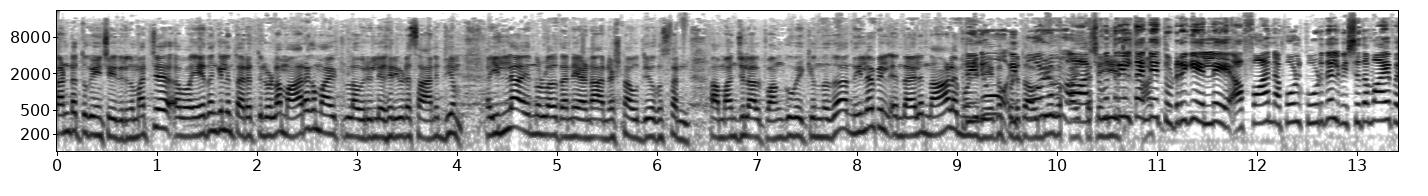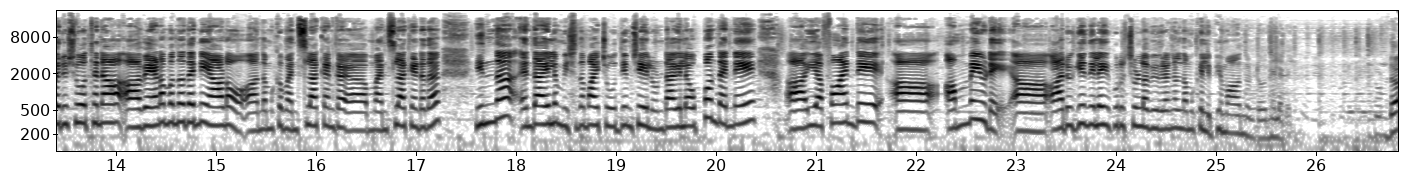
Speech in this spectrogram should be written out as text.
കണ്ടെത്തുകയും ചെയ്തിരുന്നു. മറ്റ് ഏതെങ്കിലും തരത്തിലുള്ള മാരകമായിട്ടുള്ള ഒരു ലഹരിയുടെ സാന്നിധ്യം ഇല്ല എന്നുള്ളത് തന്നെയാണ് അന്വേഷണ ഉദ്യോഗസ്ഥൻ മഞ്ജുലാൽ പങ്കുവെക്കുന്നത്. നിലവിൽ എന്തായാലും നാളെ മൊഴി റിനു, ആശുപത്രിയിൽ തന്നെ തുടരുകയല്ലേ? അഫാൻ അപ്പോൾ കൂടുതൽ വിശദമായ പരിശോധന വേണമെന്ന് തന്നെയാണോ നമുക്ക് മനസ്സിലാക്കാൻ മനസ്സിലാക്കേണ്ടത്? ഇന്ന് എന്തായാലും വിശദമായ ചോദ്യം ചെയ്യൽ ഉണ്ടാകില്ല ഒപ്പം തന്നെ ഈ അഫാന്റെ അമ്മയുടെ ആരോഗ്യനിലയെക്കുറിച്ചുള്ള വിവരങ്ങൾ നമുക്ക് ലഭ്യമാകുന്നുണ്ടോ നിലവിൽ? ഉണ്ട്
